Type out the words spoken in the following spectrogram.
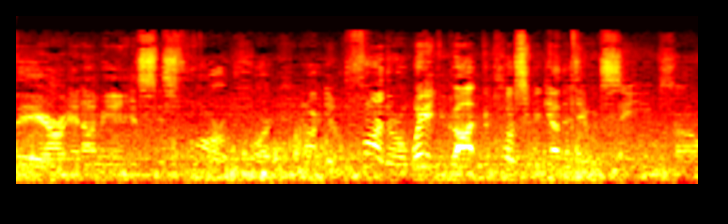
there. And I mean, it's, it's far apart. Now, you know, the farther away you got, the closer together they would seem. So.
